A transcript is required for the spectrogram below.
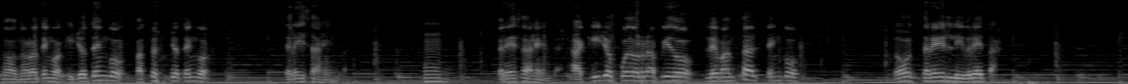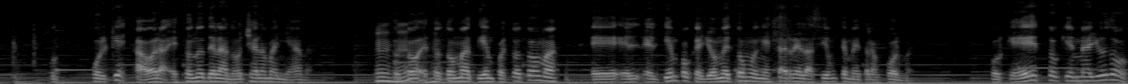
no, no lo tengo aquí. Yo tengo, pastor, yo tengo tres agendas. Mm. Tres agendas. Aquí yo puedo rápido levantar, tengo dos, tres libretas. ¿Por, qué? Ahora, esto no es de la noche a la mañana. esto, toma tiempo, esto toma eh, el tiempo que yo me tomo en esta relación que me transforma. Porque esto, ¿quién me ayudó?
